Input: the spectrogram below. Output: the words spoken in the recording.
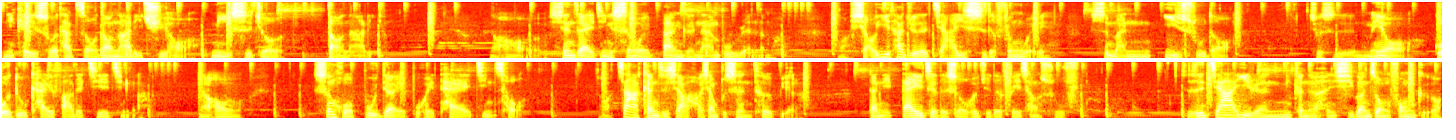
你可以说他走到哪里去，哦，密室就到哪里。然后现在已经身为半个南部人了嘛，小易他觉得嘉义市的氛围是蛮艺术的哦，就是没有过度开发的街景啊，然后生活步调也不会太紧凑。哦，乍看之下好像不是很特别了，但你待着的时候会觉得非常舒服。只是嘉义人，你可能很习惯这种风格，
